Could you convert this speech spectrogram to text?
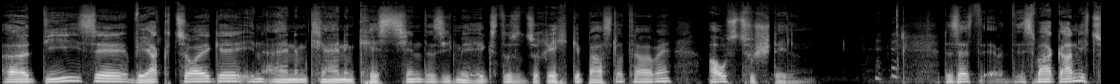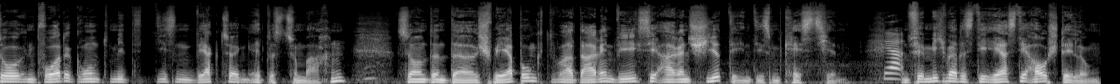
äh, diese Werkzeuge in einem kleinen Kästchen, das ich mir extra so zurechtgebastelt habe, auszustellen. Das heißt, es war gar nicht so im Vordergrund, mit diesen Werkzeugen etwas zu machen, sondern der Schwerpunkt war darin, wie ich sie arrangierte in diesem Kästchen. Ja. Und für mich war das die erste Ausstellung,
